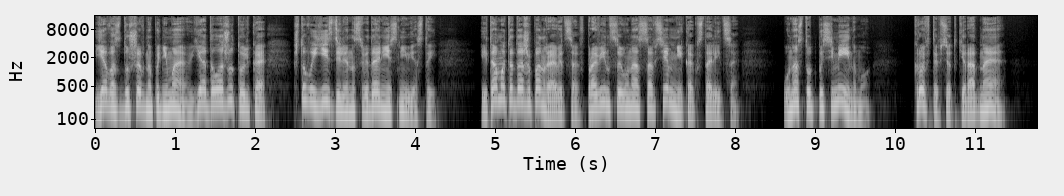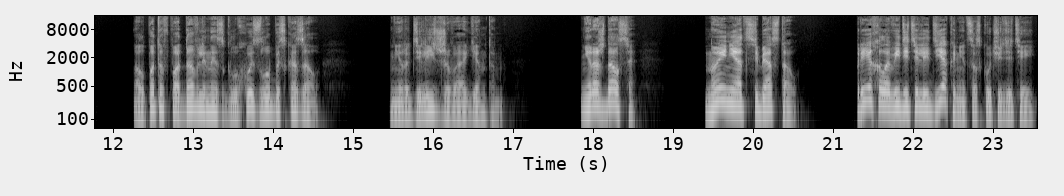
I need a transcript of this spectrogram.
Я вас душевно понимаю. Я доложу только, что вы ездили на свидание с невестой. И там это даже понравится. В провинции у нас совсем не как в столице. У нас тут по-семейному. Кровь-то все-таки родная». Алпатов, подавленный с глухой злобой, сказал. «Не родились же вы агентом». «Не рождался но и не от себя стал. Приехала, видите ли, дьяконица с кучей детей,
